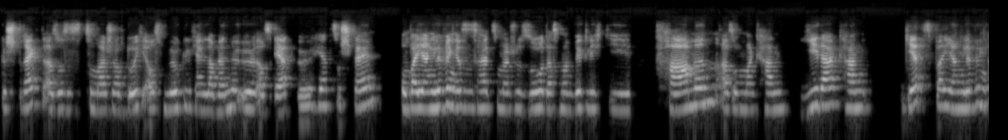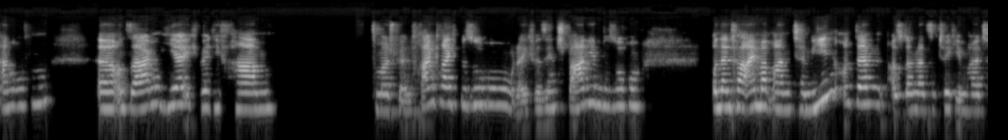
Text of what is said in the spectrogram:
gestreckt. Also es ist zum Beispiel auch durchaus möglich, ein Lavendelöl aus Erdöl herzustellen. Und bei Young Living ist es halt zum Beispiel so, dass man wirklich die Farmen, also man kann, jeder kann jetzt bei Young Living anrufen äh, und sagen, hier, ich will die Farm zum Beispiel in Frankreich besuchen oder ich will sie in Spanien besuchen. Und dann vereinbart man einen Termin und dann, also dann, wenn es natürlich eben halt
